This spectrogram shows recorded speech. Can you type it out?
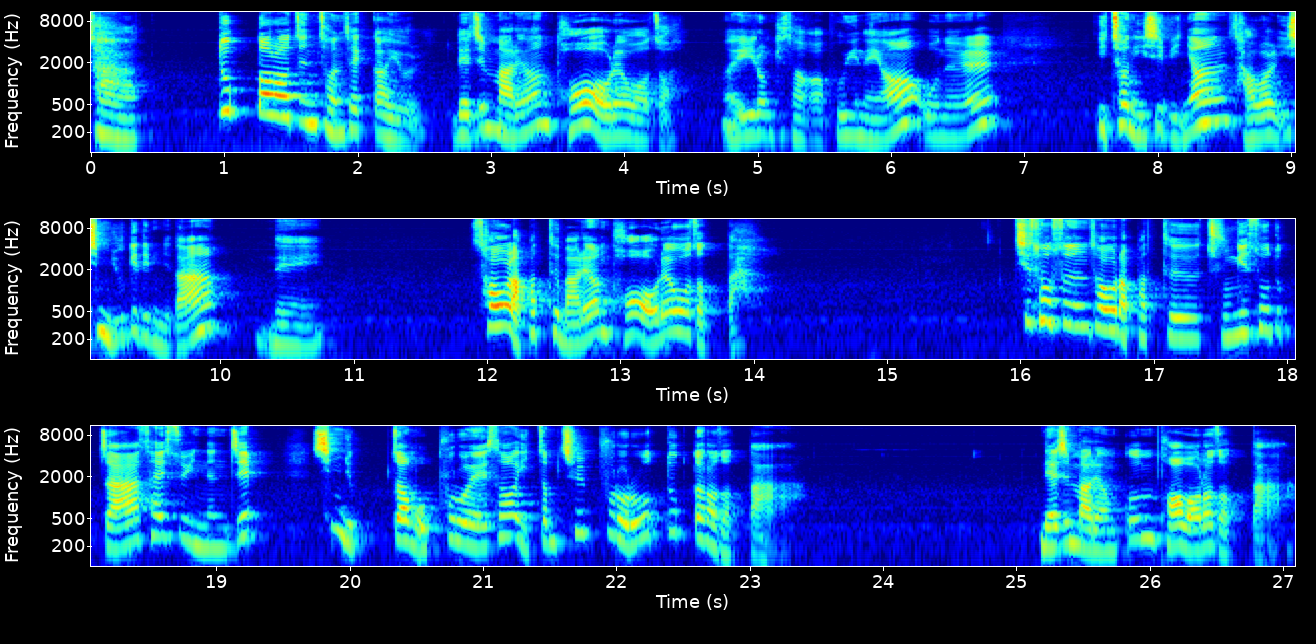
자, 뚝 떨어진 전세가율, 내 집 마련 더 어려워져. 네, 이런 기사가 보이네요. 오늘 2022년 4월 26일입니다. 네. 서울 아파트 마련 더 어려워졌다. 치솟은 서울 아파트 중위소득자 살 수 있는 집 16.5%에서 2.7%로 뚝 떨어졌다. 내 집 마련 꿈 더 멀어졌다.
